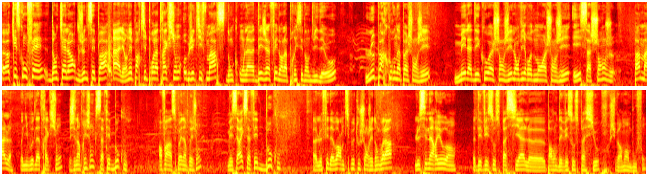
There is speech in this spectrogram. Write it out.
euh, Qu'est-ce qu'on fait Dans quel ordre Je ne sais pas. Allez, on est parti pour l'attraction Objectif Mars. Donc on l'a déjà fait dans la précédente vidéo. Le parcours n'a pas changé. Mais la déco a changé, l'environnement a changé. Et ça change pas mal au niveau de l'attraction. J'ai l'impression que ça fait beaucoup. Enfin, c'est pas une impression. Mais c'est vrai que ça fait beaucoup. euh, le fait d'avoir un petit peu tout changé. Donc voilà, le scénario hein, des vaisseaux spatials, euh, pardon, des vaisseaux spatiaux, je suis vraiment un bouffon,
